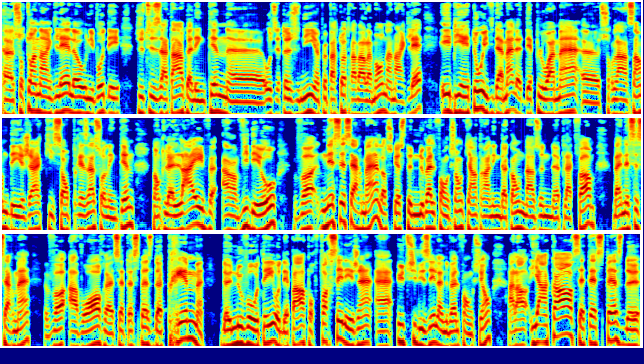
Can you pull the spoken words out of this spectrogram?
euh, surtout en anglais, là, au niveau des utilisateurs de LinkedIn euh, aux États-Unis, un peu partout à travers le monde en anglais, et bientôt, évidemment, le déploiement euh, sur l'ensemble des gens qui sont présents sur LinkedIn. Donc, le live en vidéo va nécessairement, lorsque c'est une nouvelle fonction qui entre en ligne de compte dans une plateforme, ben nécessairement va avoir cette espèce de prime de nouveauté au départ pour forcer les gens à utiliser la nouvelle fonction. Alors, il y a encore cette espèce de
